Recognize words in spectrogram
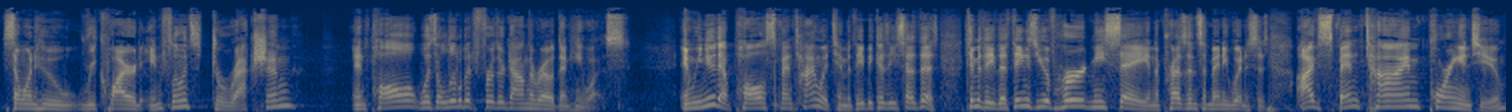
someone who required influence, direction. And Paul was a little bit further down the road than he was. And we knew that Paul spent time with Timothy because he says this Timothy, the things you have heard me say in the presence of many witnesses, I've spent time pouring into you.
